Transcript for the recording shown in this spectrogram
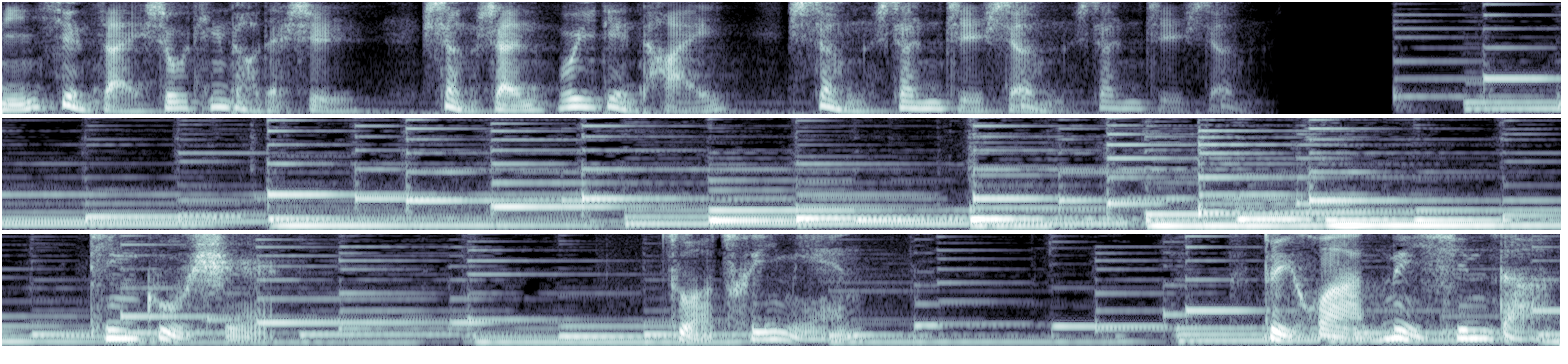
您现在收听到的是上山微电台《上山之声》。上山之声。听故事，做催眠，对话内心的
